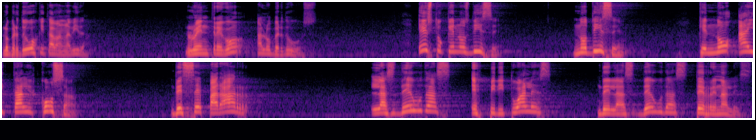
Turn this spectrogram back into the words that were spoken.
Los verdugos quitaban la vida. Lo entregó a los verdugos. ¿Esto qué nos dice? Nos dice que no hay tal cosa de separar las deudas espirituales de las deudas terrenales.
